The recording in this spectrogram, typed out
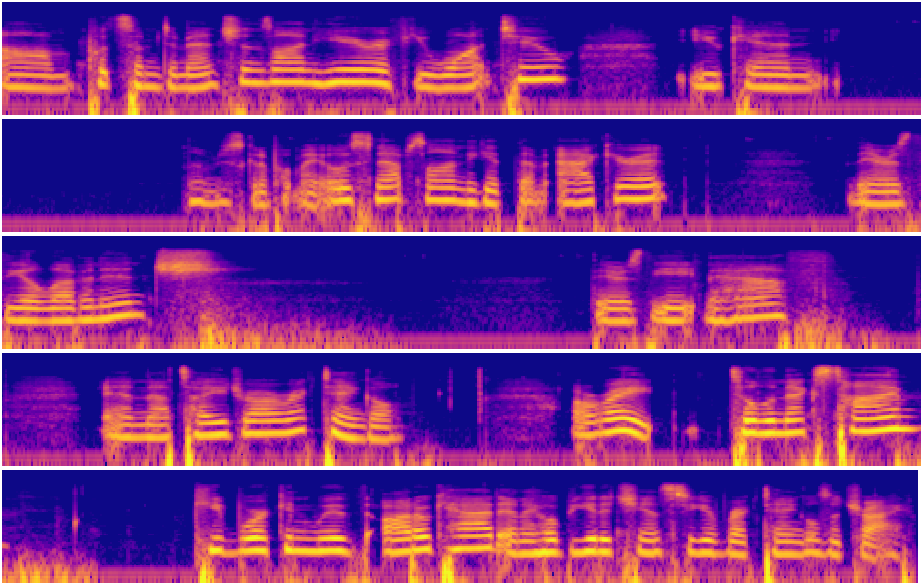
um, put some dimensions on here if you want to. You can, I'm just going to put my O-snaps on to get them accurate. There's the 11 inch. There's the 8.5. And that's how you draw a rectangle. All right, till the next time, keep working with AutoCAD and I hope you get a chance to give rectangles a try.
